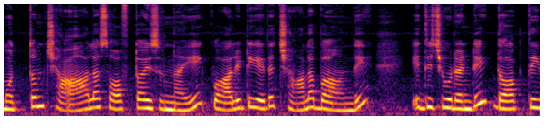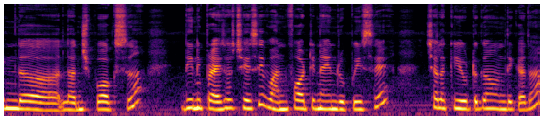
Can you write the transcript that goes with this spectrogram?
మొత్తం చాలా సాఫ్ట్ టాయ్స్ ఉన్నాయి. క్వాలిటీ అయితే చాలా బాగుంది. ఇది చూడండి డాగ్ థీమ్డ్ లంచ్ బాక్స్. దీని ప్రైస్ వచ్చేసి వన్ ఫార్టీ నైన్ రూపీసే. చాలా క్యూట్గా ఉంది కదా.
